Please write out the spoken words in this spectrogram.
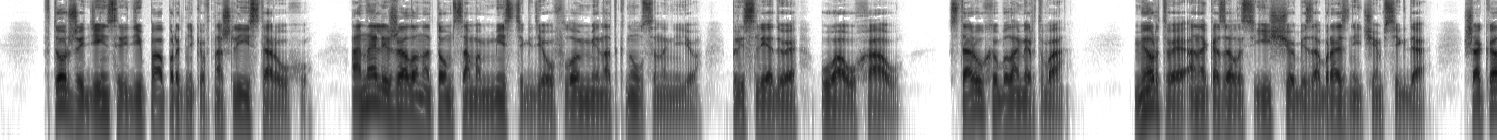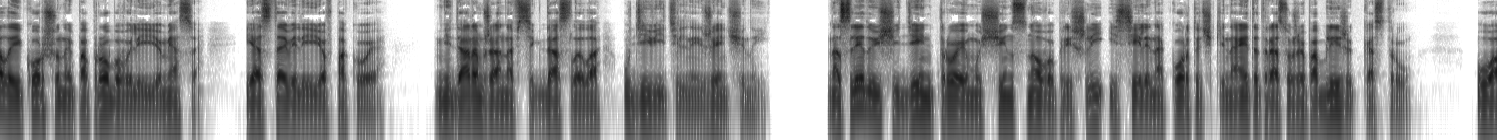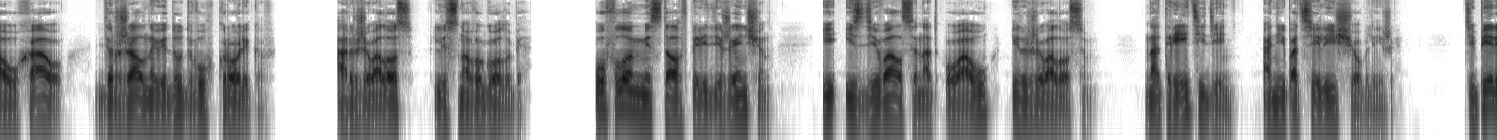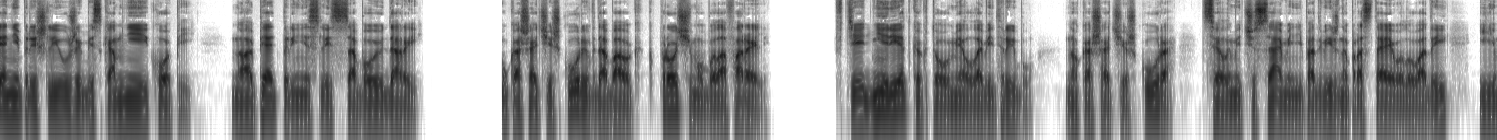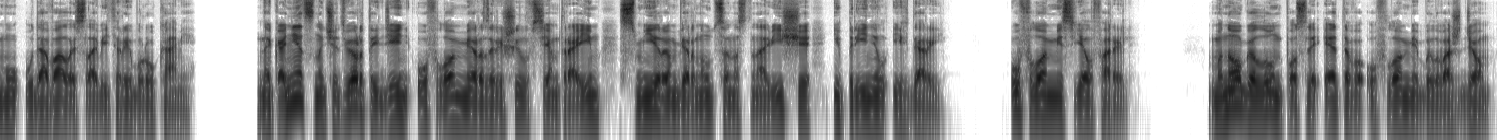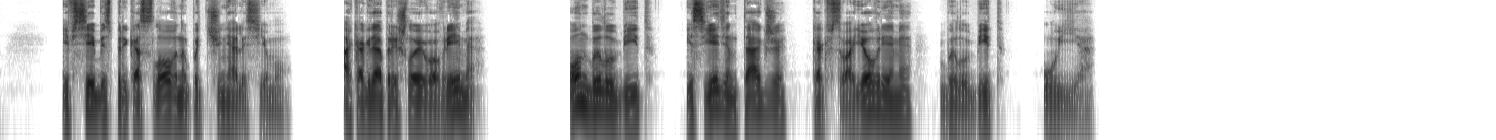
В тот же день среди папоротников нашли и старуху. Она лежала на том самом месте, где у Фломми наткнулся на нее, преследуя Уаухау. Старуха была мертва. Мертвая она казалась еще безобразней, чем всегда. Шакалы и коршуны попробовали ее мясо и оставили ее в покое. Недаром же она всегда слыла удивительной женщиной. На следующий день трое мужчин снова пришли и сели на корточки, на этот раз уже поближе к костру. Уаухау держал на виду двух кроликов, а рыжеволос — лесного голубя. Уфломми стал впереди женщин и издевался над Уау и рыжеволосым. На третий день они подсели еще ближе. Теперь они пришли уже без камней и копий, но опять принесли с собою дары. У кошачьей шкуры вдобавок к прочему была форель. В те дни редко кто умел ловить рыбу, но кошачья шкура целыми часами неподвижно простаивала у воды, и ему удавалось ловить рыбу руками. Наконец, на четвертый день Уфломми разрешил всем троим с миром вернуться на становище и принял их дары. Уфломми съел форель. Много лун после этого Уфломми был вождем, и все беспрекословно подчинялись ему. А когда пришло его время, он был убит и съеден так же, как в свое время был убит Уйя.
